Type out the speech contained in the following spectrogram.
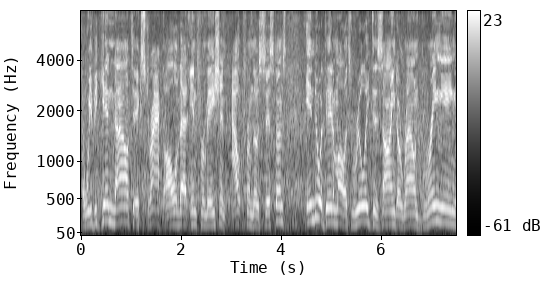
And we begin now to extract all of that information out from those systems into a data model that's really designed around bringing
